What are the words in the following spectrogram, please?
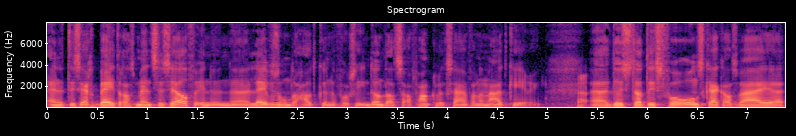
en het is echt beter als mensen zelf in hun levensonderhoud kunnen voorzien... dan dat ze afhankelijk zijn van een uitkering. Ja. dus dat is voor ons, kijk, als wij...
